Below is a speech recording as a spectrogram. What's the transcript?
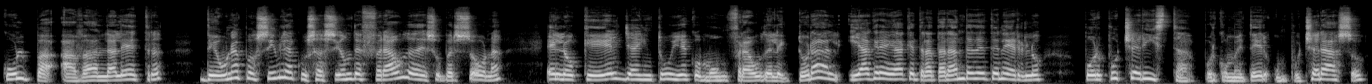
culpa a Van la Letra de una posible acusación de fraude de su persona en lo que él ya intuye como un fraude electoral y agrega que tratarán de detenerlo por pucherista, por cometer un pucherazo,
